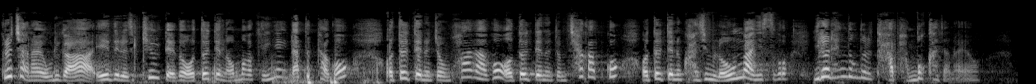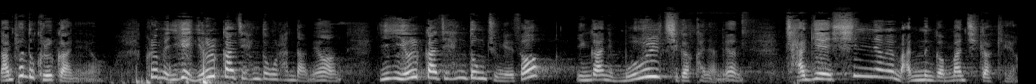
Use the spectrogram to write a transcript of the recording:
그렇지 않아요. 우리가 애들을 키울 때도 어떨 때는 엄마가 굉장히 따뜻하고, 어떨 때는 좀 화나고, 어떨 때는 좀 차갑고, 어떨 때는 관심을 너무 많이 쓰고, 이런 행동들을 다 반복하잖아요. 남편도 그럴 거 아니에요. 그러면 이게 열 가지 행동을 한다면, 이 열 가지 행동 중에서 인간이 뭘 지각하냐면, 자기의 신념에 맞는 것만 지각해요.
